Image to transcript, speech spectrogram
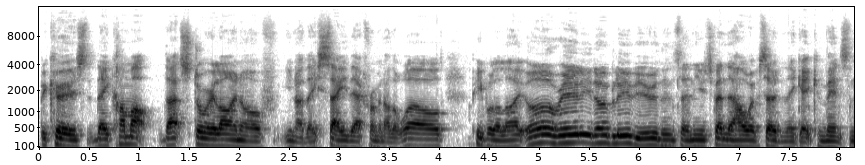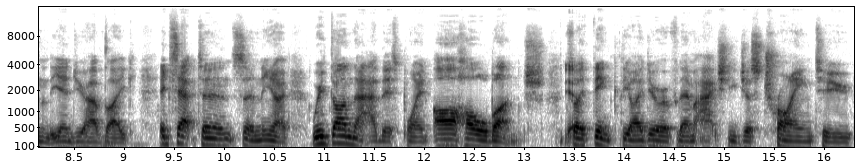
Because they come up that storyline of you know they say they're from another world. People are like, oh really? Don't believe you. And then, then you spend the whole episode and they get convinced, and at the end you have like acceptance, and you know we've done that at this point a whole bunch. So I think the idea of them actually just trying to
